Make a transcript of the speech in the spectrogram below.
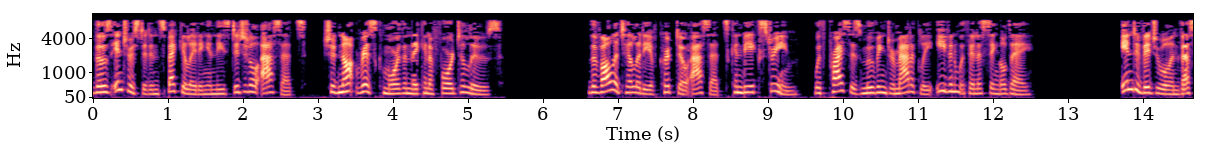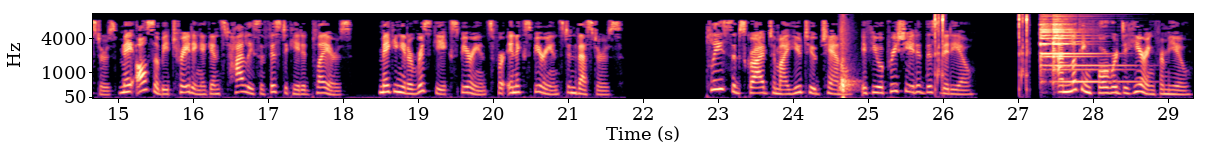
those interested in speculating in these digital assets should not risk more than they can afford to lose. The volatility of crypto assets can be extreme, with prices moving dramatically even within a single day. Individual investors may also be trading against highly sophisticated players, making it a risky experience for inexperienced investors. Please subscribe to my YouTube channel if you appreciated this video. I'm looking forward to hearing from you.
